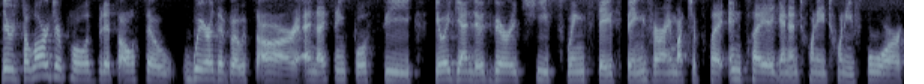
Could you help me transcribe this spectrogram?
there's the larger polls, but it's also where the votes are. And I think we'll see, you know, again those very key swing states being very much a play in play again in 2024.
